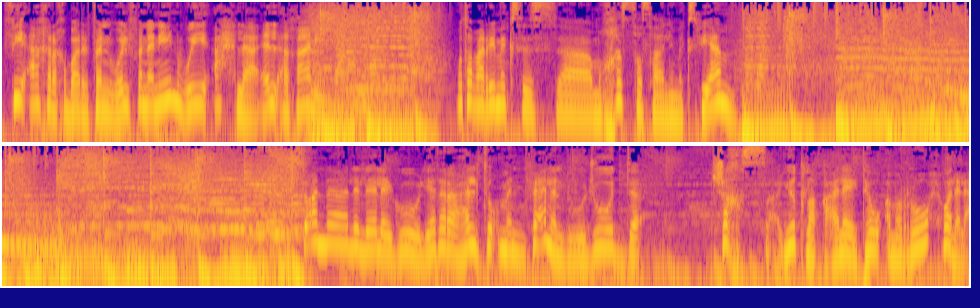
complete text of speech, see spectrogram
في آخر أخبار الفن والفنانين وأحلى الأغاني. وطبعا remixes آه، مخصصة ل Mix PM سؤالنا لليلة يقول يا ترى هل تؤمن فعلا بوجود شخص يطلق عليه توأم الروح ولا لا؟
